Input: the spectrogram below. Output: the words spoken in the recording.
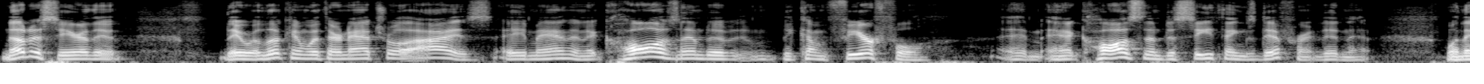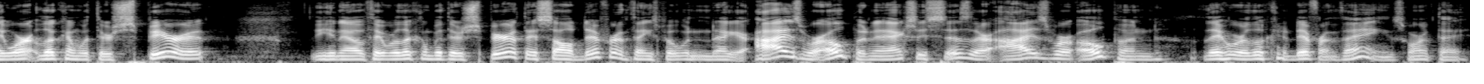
Notice here that they were looking with their natural eyes. Amen. And it caused them to become fearful and, it caused them to see things different, didn't it? When they weren't looking with their spirit, you know, if they were looking with their spirit, they saw different things. But when their eyes were open, it actually says their eyes were opened, they were looking at different things, weren't they?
